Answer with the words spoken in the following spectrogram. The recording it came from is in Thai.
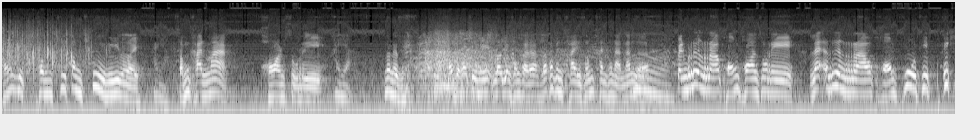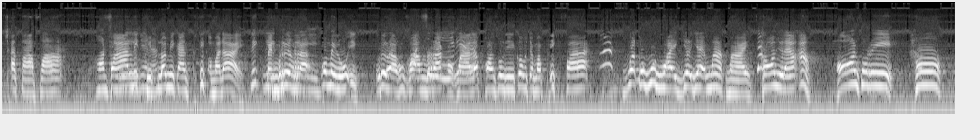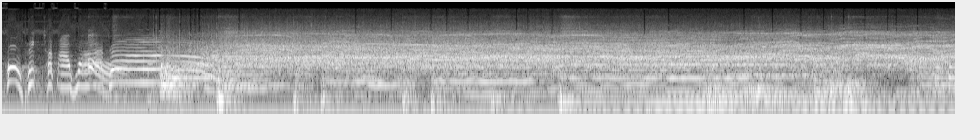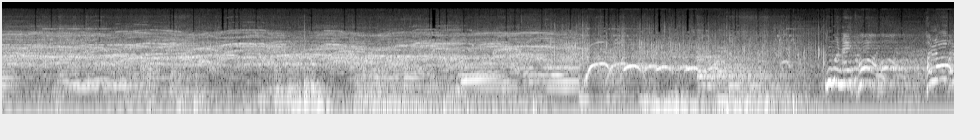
ของบุคคลที่ต้องชื่อนี้เลยใครอะ สำคัญมาก พรสุรี ใครอะ นั่นน่ะสิเขาบอกว่าช่วงนี้เรายังสงสัยนะแล้วก็เป็นใครสำคัญขนาดนั้นเหรอ เออ เป็นเรื่องราวของพรสุรี และเรื่องราวของผู้ที่พลิกชะตาฟ้า พรฟ้าลิขิตเนี่ยนะแล้วมีการพลิกออกมาได้ พลิกดีเป็นเรื่องราวพลิกดี ก็ไม่รู้อีก เรื่องราวของความรักพรสุรีออกมา แล้วพรสุรีก็จะมาพลิกฟ้าว่าก็วุ่นวายเยอะแยะมากมาย พร้อมอยู่แล้วอ้าวพรสุรีเธอ ผู้พลิกชะตาฟ้าเชิญนี่มันในท่อนฮัลโห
